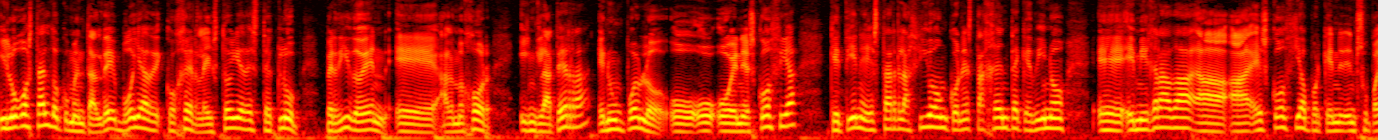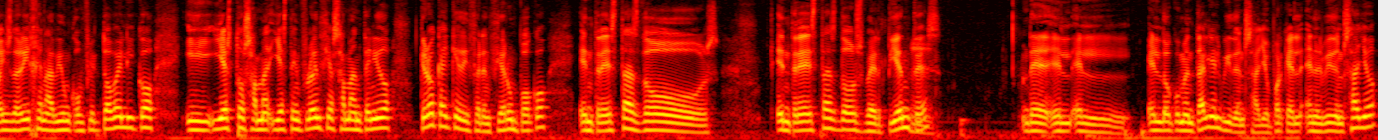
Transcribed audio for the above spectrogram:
Y luego está el documental de voy a coger la historia de este club perdido en, eh, a lo mejor, Inglaterra, en un pueblo o, o- o en Escocia, que tiene esta relación con esta gente que vino eh, emigrada a, a Escocia porque en, en su país de origen había un conflicto bélico y, y esto y esta influencia se ha mantenido. Creo que hay que diferenciar un poco entre estas dos, entre estas dos vertientes de el, el- el documental y el videoensayo. Porque en el videoensayo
